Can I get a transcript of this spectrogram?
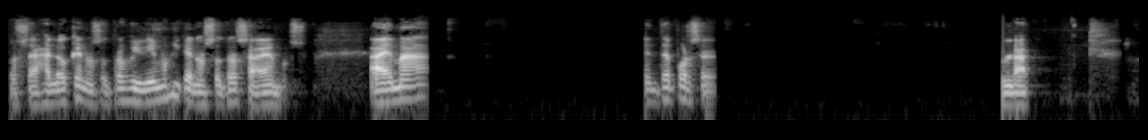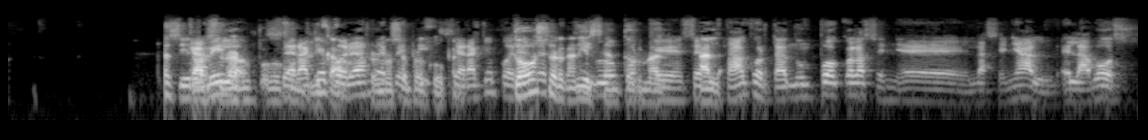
O sea, es algo que nosotros vivimos y que nosotros sabemos. Además, por ser Camilo, ¿será que podrías repetir? No ¿Será que Todo se organiza en torno porque se estaba cortando un poco la, eh, la señal, la voz.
